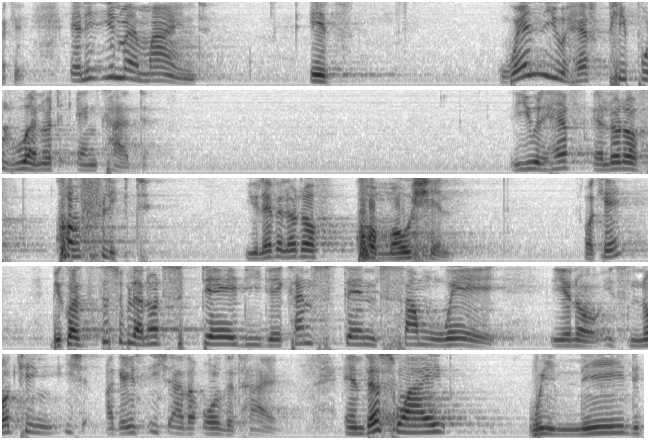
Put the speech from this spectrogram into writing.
Okay. And in my mind, it's when you have people who are not anchored, you will have a lot of conflict. You'll have a lot of commotion. Okay? Because these people are not steady, they can't stand somewhere. You know, it's knocking each, against each other all the time. And that's why we need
